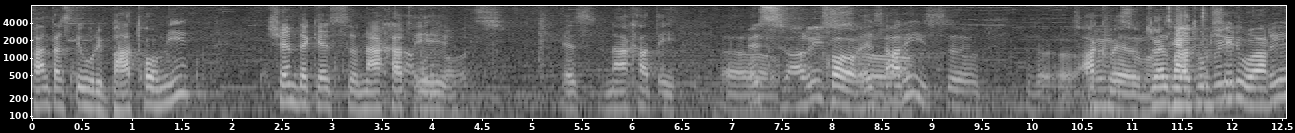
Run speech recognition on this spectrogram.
ფანტასტიკური ბათუმი. შემდეგ ეს ნახატი ეს ნახატი ეს არის ხო, ეს არის აქვე ძველ ბათუმში არის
